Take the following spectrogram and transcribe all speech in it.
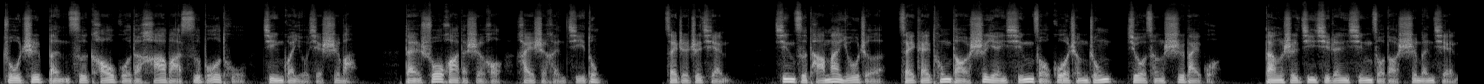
主持本次考古的哈瓦斯博土尽管有些失望。但说话的时候还是很激动。在这之前，金字塔漫游者在该通道试验行走过程中就曾失败过。当时机器人行走到石门前，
